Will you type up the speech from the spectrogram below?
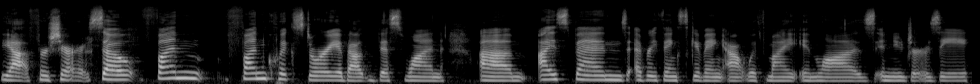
Yeah, for sure. So fun fun quick story about this one. Um, I spend every Thanksgiving out with my in laws in New Jersey.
